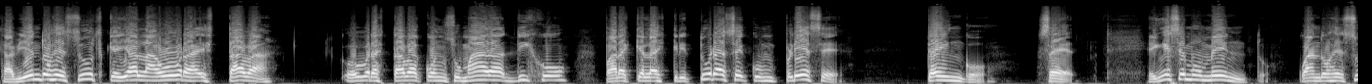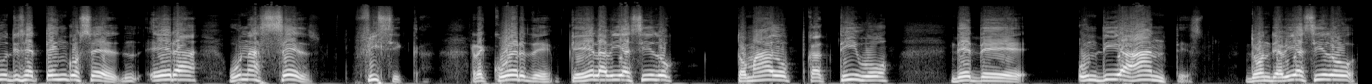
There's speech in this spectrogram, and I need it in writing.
sabiendo Jesús que ya la hora estaba obra estaba consumada, dijo, para que la escritura se cumpliese, tengo sed. En ese momento, cuando Jesús dice tengo sed, era una sed física. Recuerde que él había sido tomado cautivo desde un día antes, donde había sido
